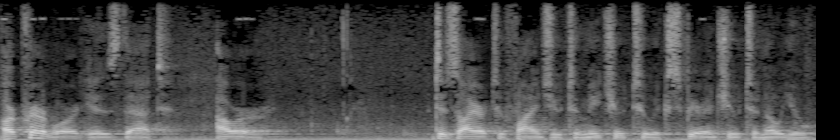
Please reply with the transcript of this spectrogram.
Our prayer, Lord, is that our desire to find you, to meet you, to experience you, to know you,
